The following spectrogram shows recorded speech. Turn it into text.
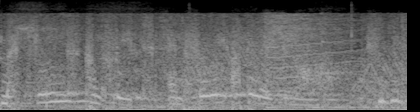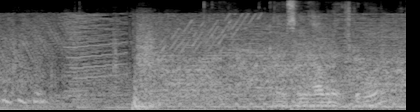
Machine complete and fully operational. okay, so you have an extra ball?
